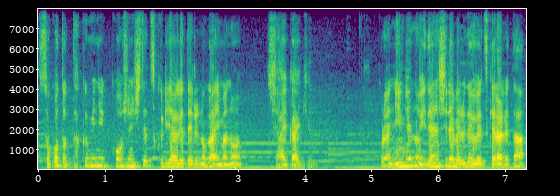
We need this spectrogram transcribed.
そこと巧みに更新して作り上げているのが今の支配階級。これは人間の遺伝子レベルで植え付けられた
